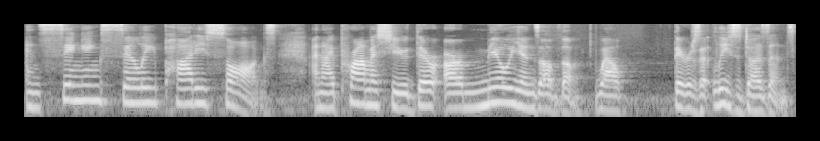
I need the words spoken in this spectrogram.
and singing silly potty songs. And I promise you, there are millions of them. Well, there's at least dozens,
